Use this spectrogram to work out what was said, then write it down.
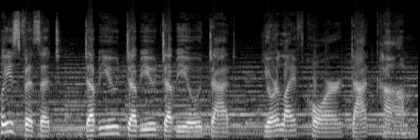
please visit www.yourlifecore.com.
